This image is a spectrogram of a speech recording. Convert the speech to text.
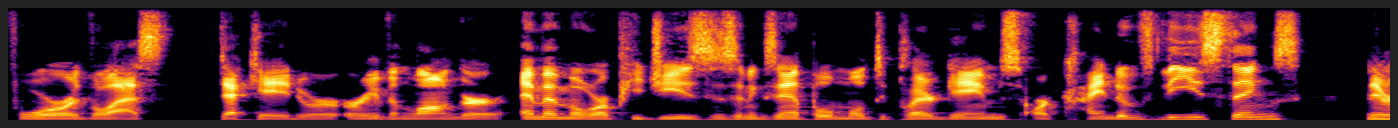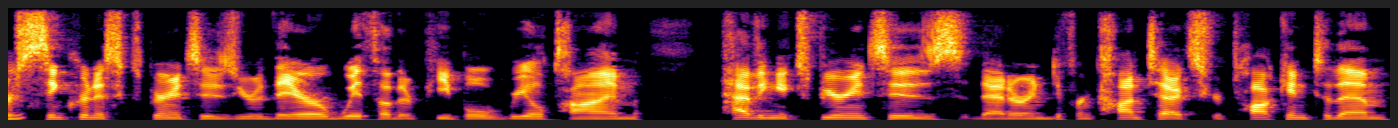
for the last decade or, or even longer. MMORPGs, as an example, multiplayer games are kind of these things. They're mm-hmm. synchronous experiences. You're there with other people, real time having experiences that are in different contexts. You're talking to them.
